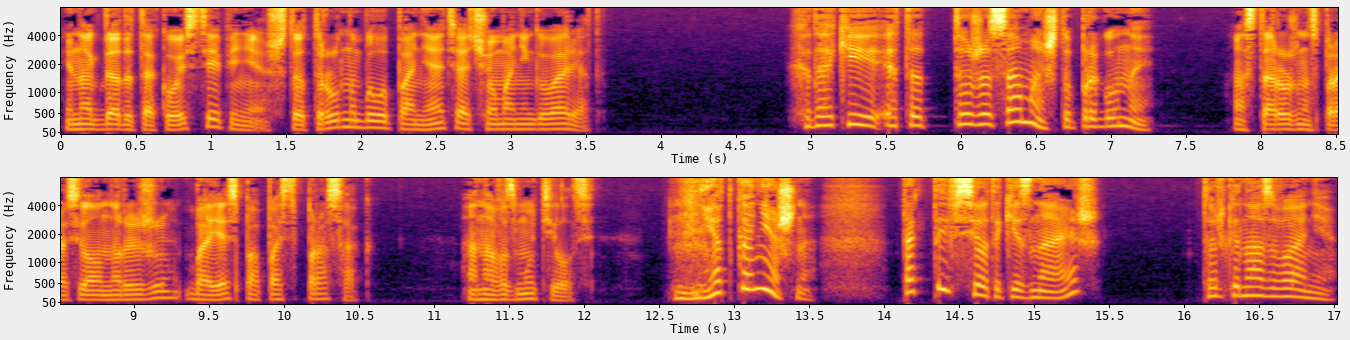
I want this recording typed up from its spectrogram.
Иногда до такой степени, что трудно было понять, о чем они говорят. «Ходаки — это то же самое, что прыгуны?» — осторожно спросила он рыжую, боясь попасть в просак. Она возмутилась. «Нет, конечно. Так ты все-таки знаешь?» «Только название»,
